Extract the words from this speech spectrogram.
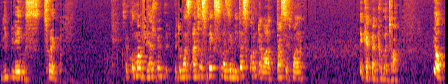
Lieblingszeug. Sag auch mal vielleicht mit, mit, etwas anderes mixen, mal sehen wie das kommt, aber das ist mal. Ihr kennt meinen Kommentar. Ja.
